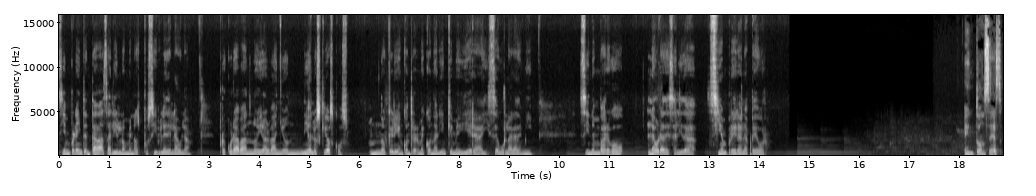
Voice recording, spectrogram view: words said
Siempre intentaba salir lo menos posible del aula. Procuraba no ir al baño ni a los kioscos. No quería encontrarme con alguien que me viera y se burlara de mí. Sin embargo, la hora de salida siempre era la peor. Entonces,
